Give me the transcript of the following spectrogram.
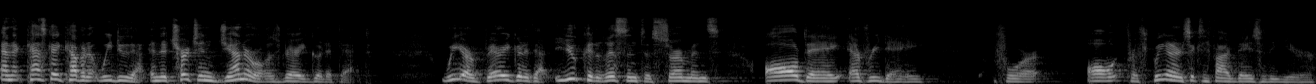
And at Cascade Covenant, we do that. And the church in general is very good at that. We are very good at that. You could listen to sermons all day, every day, for all for 365 days of the year,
